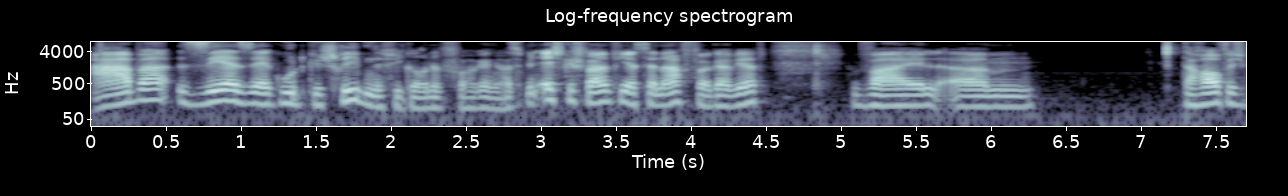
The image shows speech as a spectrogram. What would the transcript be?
aber sehr, sehr gut geschriebene Figuren im Vorgänger. Also ich bin echt gespannt, wie jetzt der Nachfolger wird, weil ähm, da hoffe ich,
